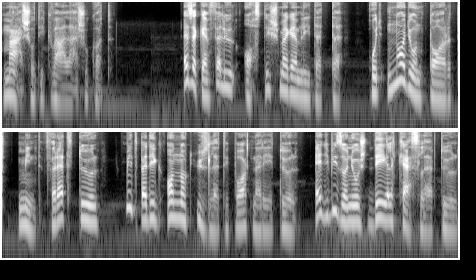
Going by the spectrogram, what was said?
második vállásukat. Ezeken felül azt is megemlítette, hogy nagyon tart mind Fredtől, mint pedig annak üzleti partnerétől, egy bizonyos Dale Kesslertől,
